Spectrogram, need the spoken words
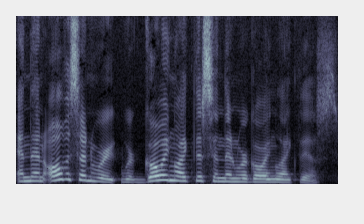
and then all of a sudden we're, we're going like this and then we're going like this.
